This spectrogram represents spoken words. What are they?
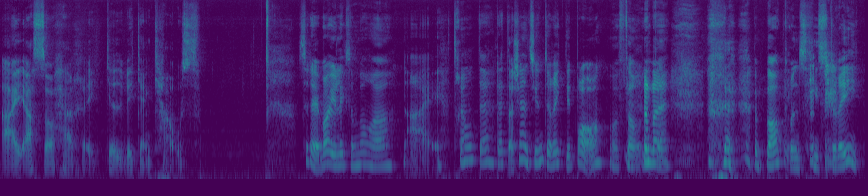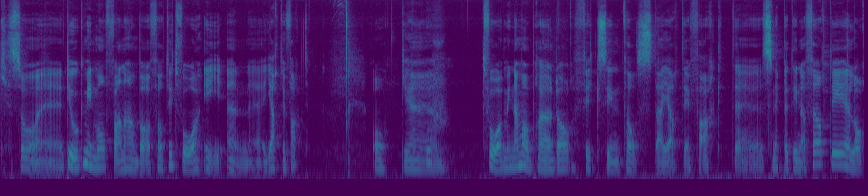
aj alltså herregud vilken kaos. Så det var ju liksom bara, nej, tror inte, detta känns ju inte riktigt bra. Och för lite bakgrundshistorik så eh, dog min morfar när han var 42 i en eh, hjärtinfarkt. Och eh, två av mina morbröder fick sin första hjärtinfarkt eh, snäppet innan 40 eller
